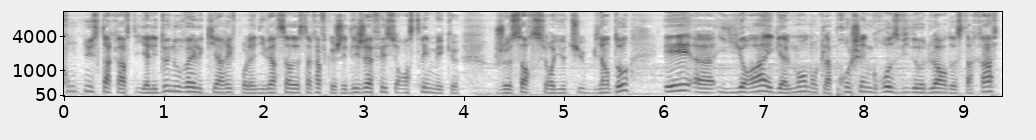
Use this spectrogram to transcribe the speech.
contenu Starcraft, il y a les deux nouvelles qui arrivent pour l'anniversaire de Starcraft que j'ai déjà fait sur en stream mais que je sors sur YouTube bientôt. Et euh, il y aura également donc la prochaine grosse vidéo de l'or de Starcraft.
